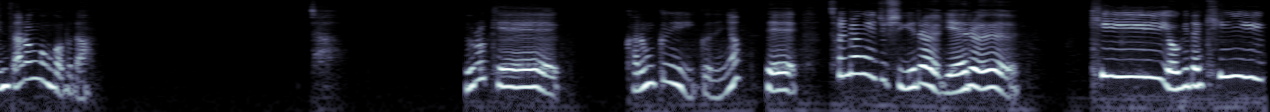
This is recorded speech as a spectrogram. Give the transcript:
얘는 다른 건가 보다. 자, 요렇게 가름끈이 있거든요. 근데 설명해 주시기를 얘를 키 여기다 키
